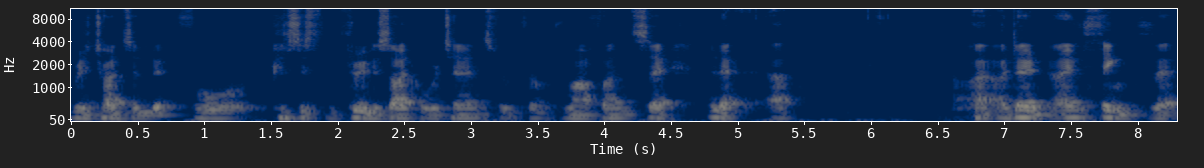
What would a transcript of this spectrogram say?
really trying to look for consistent through the cycle returns from, from, from our funds. So look, uh, I, I, don't I don't think that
